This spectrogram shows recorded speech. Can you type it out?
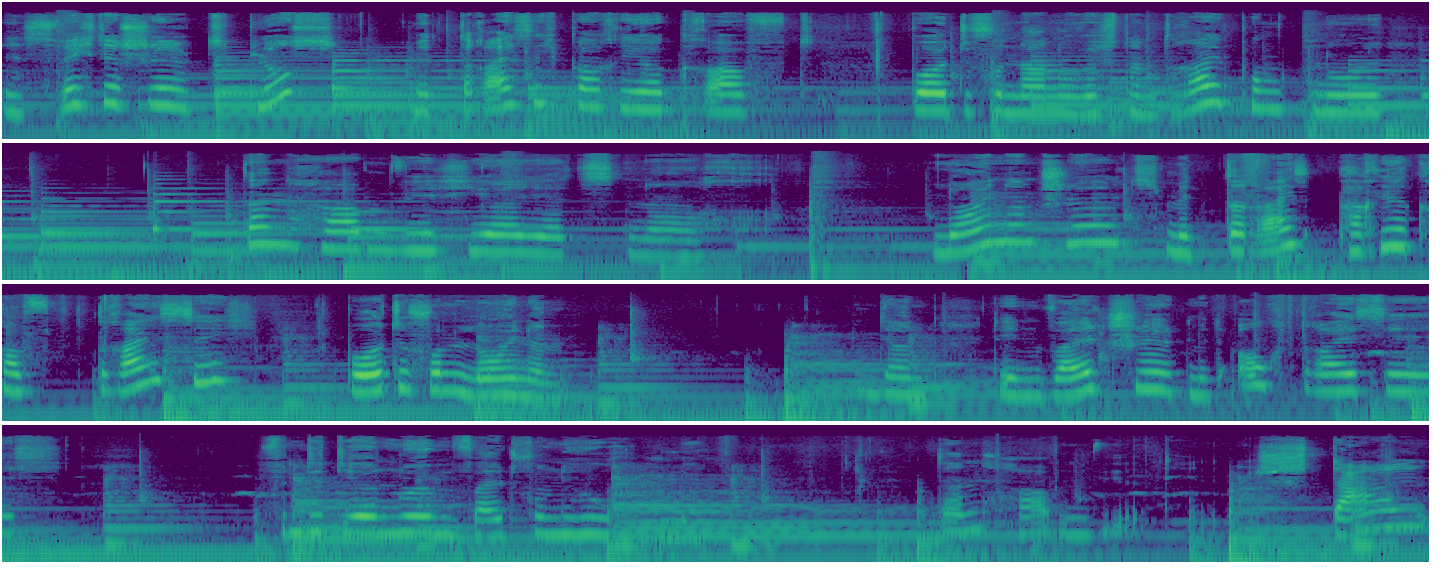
das Wächterschild Plus mit 30 Parierkraft. Beute von Nano Western 3.0. Haben wir hier jetzt noch Leunenschild mit 3, Parierkraft 30. Beute von Leunen. Dann den Waldschild mit auch 30. Findet ihr nur im Wald von Hyrule. Dann haben wir den Stahl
